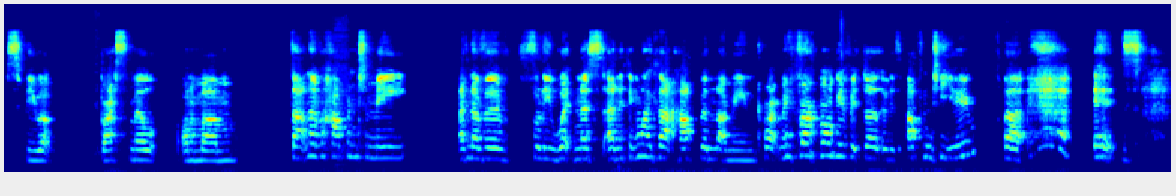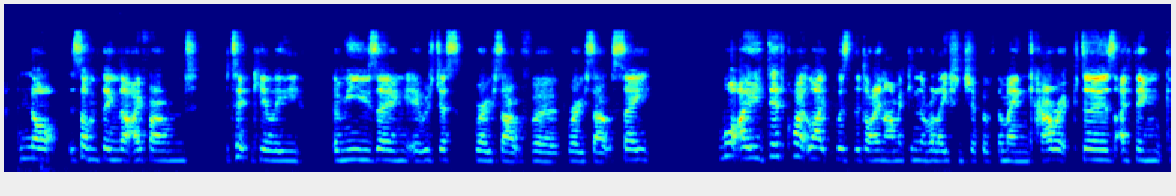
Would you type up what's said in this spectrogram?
spew up breast milk on a mum. That never happened to me. I've never fully witnessed anything like that happen. I mean, correct me if I'm wrong if it does if it's happened to you, but it's not something that I found particularly amusing. It was just gross out for gross out sake. What I did quite like was the dynamic in the relationship of the main characters. I think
